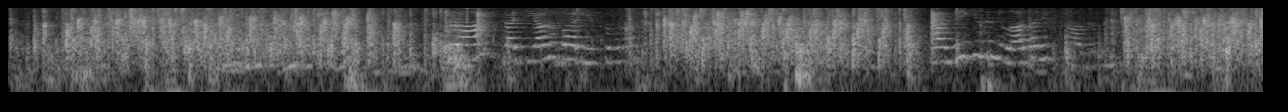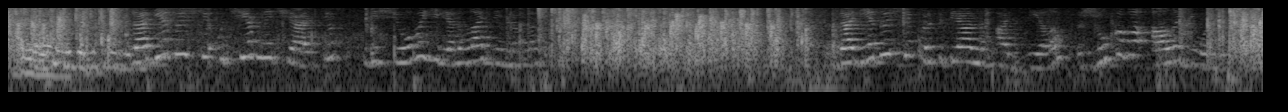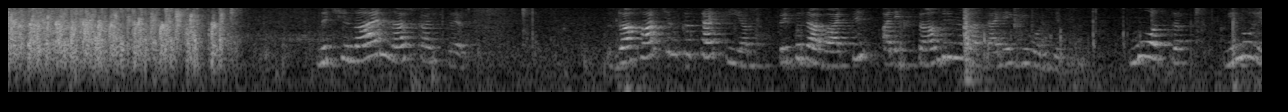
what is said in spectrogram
Заведующая учебной частью Свящева Елена Владимировна. Заведующая фортепианным отделом Жукова Алла Георгиевна. Начинаем наш концерт. Захарченко София, преподаватель Александрина Наталья Георгиевна. Моцарт, Минуэ,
